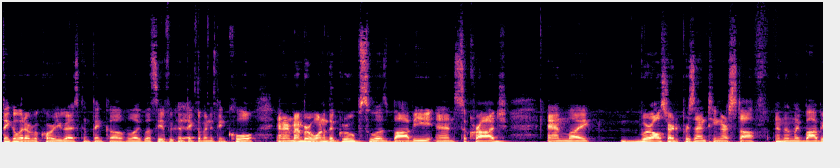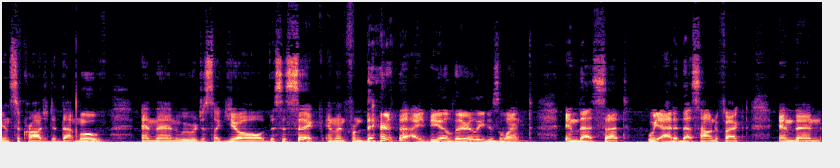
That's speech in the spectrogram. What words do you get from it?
think of whatever core you guys can think of. Like, let's see if we can Yeah. think of anything cool. And I remember one of the groups was Bobby and Sakraj, and like we're all started presenting our stuff, and then like Bobby and Sakraj did that move, and then we were just like, "Yo, this is sick!" And then from there, the idea literally just went in that set. We added that sound effect, and then.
